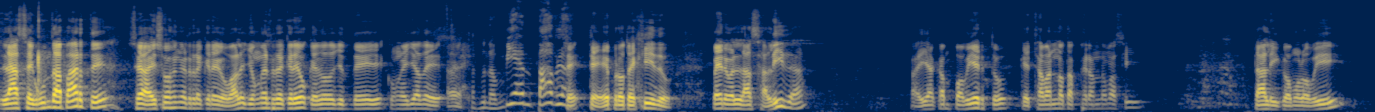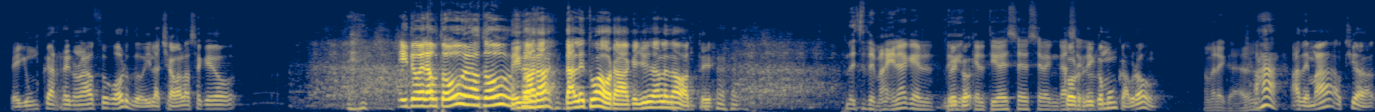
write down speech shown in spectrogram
la segunda parte, o sea, eso es en el recreo, ¿vale? Yo en el recreo quedo de- con ella de, "Eh, Bien, Pablo. te, te he protegido. Pero en la salida, ahí a campo abierto, que estaban notas esperándome así, tal y como lo vi, pegué un carreronazo gordo y la chavala se quedó. Y tú, el autobús, el autobús. Digo, ahora, dale tú ahora, que yo ya le he dado antes. De hecho, ¿te imaginas que el, Reco- que el tío ese se vengase? Corrí con- como un cabrón. Hombre, claro. Ah, además, hostia,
